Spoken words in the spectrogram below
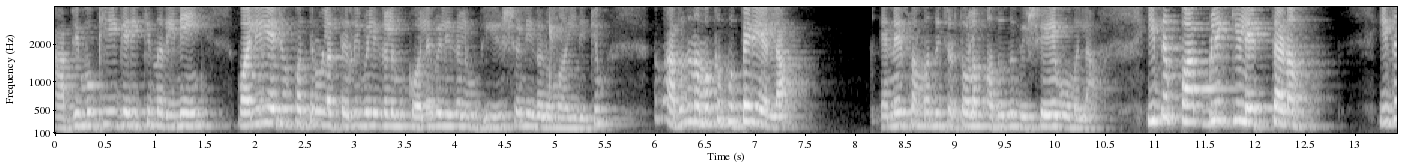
അഭിമുഖീകരിക്കുന്നത് ഇനി വലിയ രൂപത്തിലുള്ള തെറിവിളികളും കൊലവിളികളും ഭീഷണികളുമായിരിക്കും. അതൊന്നും നമുക്ക് പുത്തരിയല്ല. എന്നെ സംബന്ധിച്ചിടത്തോളം അതൊന്നും വിഷയവുമല്ല. ഇത് പബ്ലിക്കിൽ എത്തണം ഇത്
